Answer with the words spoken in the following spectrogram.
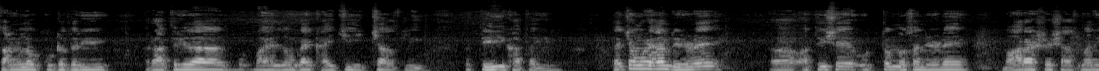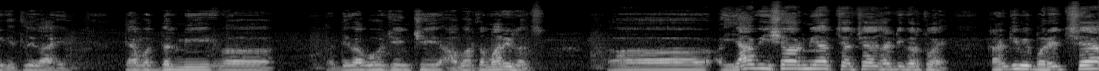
चांगलं कुठंतरी रात्रीला बाहेर जाऊन काय खायची इच्छा असली तर तेही खाता येईल. त्याच्यामुळे हा निर्णय अतिशय उत्तम असा निर्णय महाराष्ट्र शासनाने घेतलेला आहे. त्याबद्दल मी देवाभाऊजी यांचे आभार तर मानेलच. या विषयावर मी आज चर्चेसाठी करतो आहे कारण की मी बरेचशा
